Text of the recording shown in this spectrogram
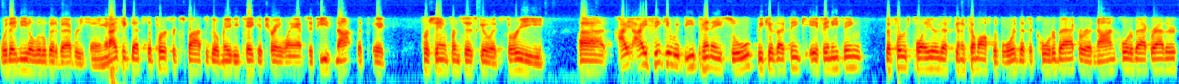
where they need a little bit of everything, and I think that's the perfect spot to go. Maybe take a Trey Lance if he's not the pick for San Francisco at three. Uh, I, I think it would be Penei Sewell because I think if anything, the first player that's going to come off the board that's a quarterback or a non-quarterback rather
